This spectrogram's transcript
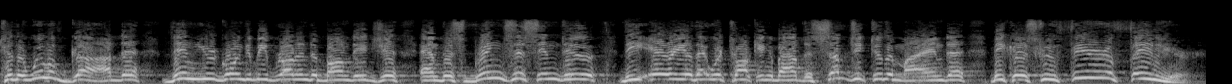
to the will of God, uh, then you're going to be brought into bondage, and this brings us into the area that we're talking about, the subject to the mind, because through fear of failure,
